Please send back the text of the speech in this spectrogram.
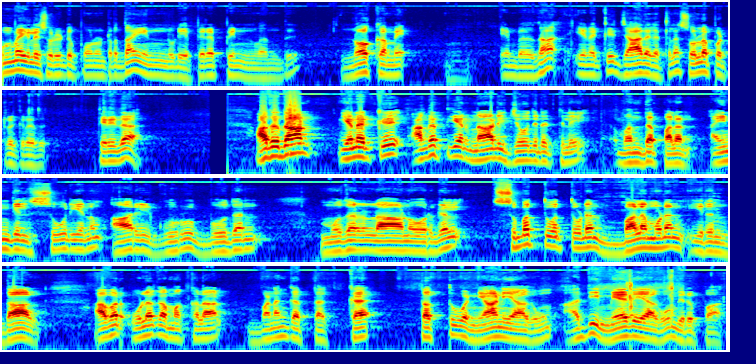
உண்மைகளை சொல்லிட்டு போகணுன்றது தான் என்னுடைய பிறப்பின் வந்து நோக்கமே. என்பது தான் எனக்கு ஜாதகத்தில் சொல்லப்பட்டிருக்கிறது. தெரியுதா? அதுதான் எனக்கு அகத்தியர் நாடி ஜோதிடத்திலே வந்த பலன். ஐந்தில் சூரியனும் ஆறில் குரு புதன் முதலானோர்கள் சுபத்துவத்துடன் பலமுடன் இருந்தால் அவர் உலக மக்களால் வணங்கத்தக்க தத்துவ ஞானியாகவும் அதிமேதையாகவும் இருப்பார்.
